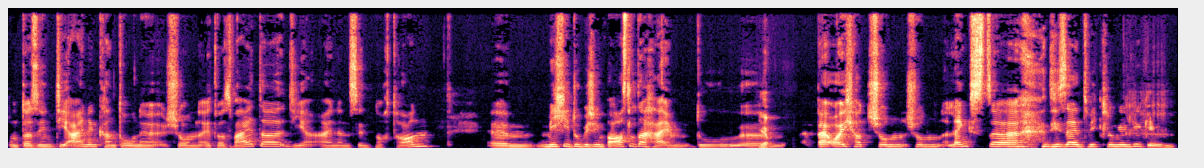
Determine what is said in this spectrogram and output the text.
Und da sind die einen Kantone schon etwas weiter, die einen sind noch dran. Ähm, Michi, du bist in Basel daheim. Du, ähm. Bei euch hat schon schon längst äh, diese Entwicklungen gegeben.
